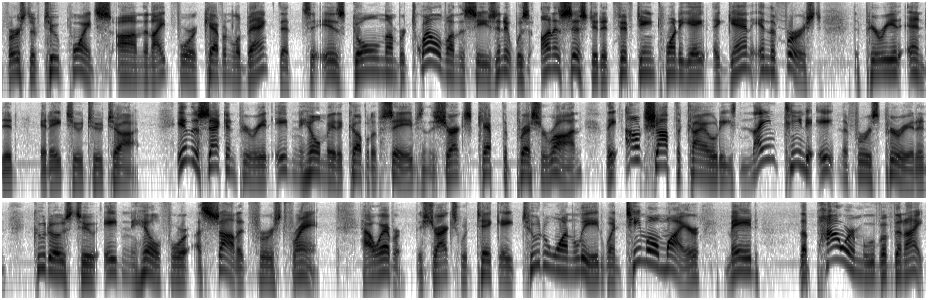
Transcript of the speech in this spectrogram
First of two points on the night for Kevin Labanc. That is goal number 12 on the season. It was unassisted at 15:28 again in the first. The period ended at a 2-2 tie. In the second period, Adin Hill made a couple of saves, and the Sharks kept the pressure on. They outshot the Coyotes 19 to 8 in the first period, and kudos to Adin Hill for a solid first frame. However, the Sharks would take a 2 to 1 lead when Timo Meier made the power move of the night.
